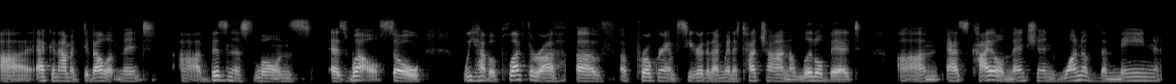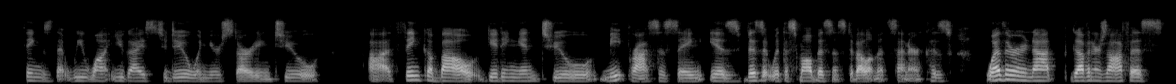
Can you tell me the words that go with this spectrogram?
uh, economic development uh, business loans as well. So we have a plethora of, of programs here that I'm going to touch on a little bit. Um, as Kyle mentioned, one of the main things that we want you guys to do when you're starting to uh, think about getting into meat processing is visit with the Small Business Development Center because whether or not the governor's office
